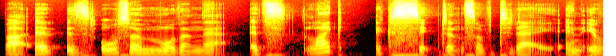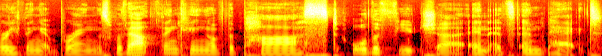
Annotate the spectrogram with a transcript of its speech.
but it is also more than that. It's like acceptance of today and everything it brings without thinking of the past or the future and its impact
